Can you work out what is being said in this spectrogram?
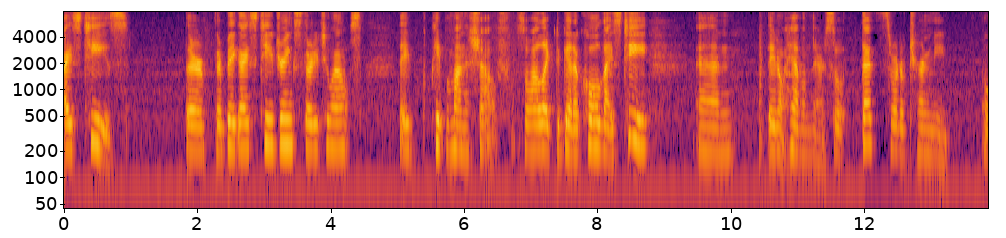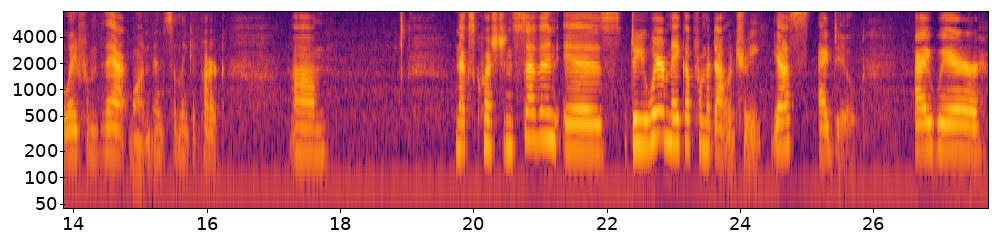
iced teas. Their, their big iced tea drinks, 32 ounce. They keep them on the shelf. So I like to get a cold iced tea and they don't have them there. So that sort of turned me away from that one. And it's in Lincoln Park. Um, next question seven is Do you wear makeup from the Dollar Tree? Yes, I do. I wear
